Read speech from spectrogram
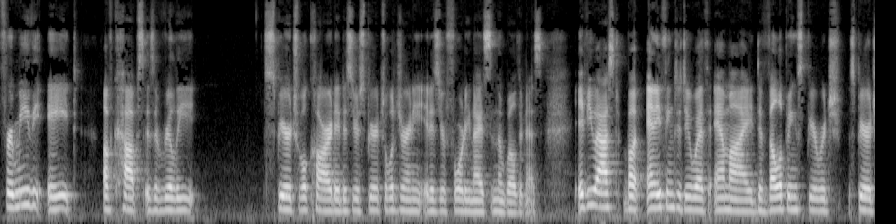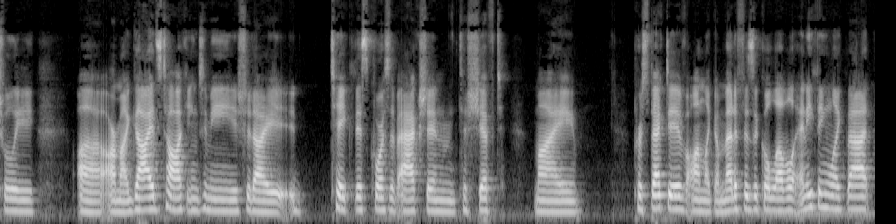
for me the eight of cups is a really spiritual card. It is your spiritual journey. It is your 40 nights in the wilderness. If you asked about anything to do with, am I developing spirit, spiritually? Uh, are my guides talking to me? Should I take this course of action to shift my perspective on like a metaphysical level? Anything like that?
